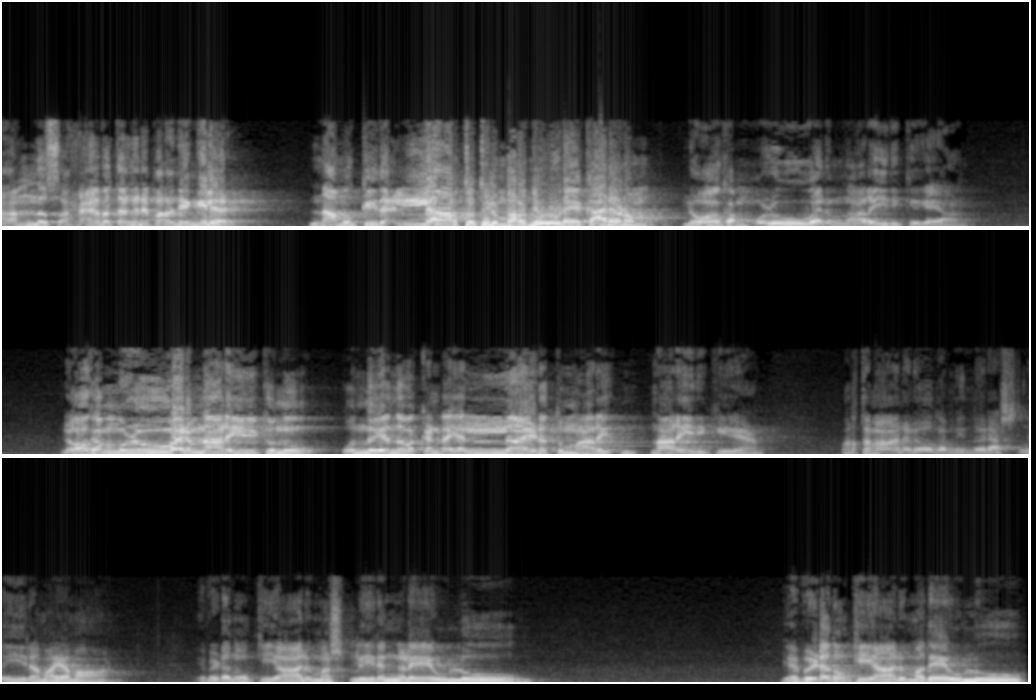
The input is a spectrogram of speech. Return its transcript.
അന്ന് സഹാബത്ത് അങ്ങനെ പറഞ്ഞെങ്കിൽ നമുക്കിത് എല്ലാ അർത്ഥത്തിലും പറഞ്ഞുകൂടെ? കാരണം ലോകം മുഴുവനും നാറിയിരിക്കുകയാണ്. ലോകം മുഴുവനും നാറിയിരിക്കുന്നു. ഒന്ന് എന്ന് വെക്കേണ്ട എല്ലായിടത്തും മാറി നാറിയിരിക്കുകയാണ്. വർത്തമാന ലോകം ഇന്നൊരു അശ്ലീലമയമാണ്. എവിടെ നോക്കിയാലും അശ്ലീലങ്ങളേ ഉള്ളൂ. എവിടെ നോക്കിയാലും അതേ ഉള്ളൂ.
